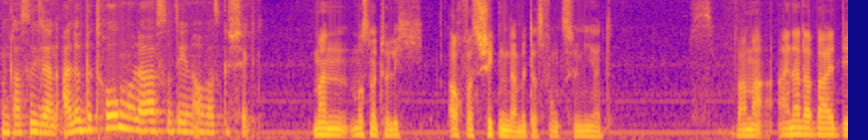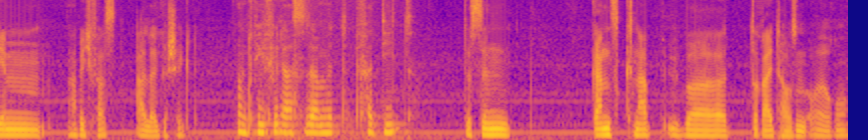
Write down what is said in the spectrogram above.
Und hast du die dann alle betrogen oder hast du denen auch was geschickt? Man muss natürlich auch was schicken, damit das funktioniert. War mal einer dabei, dem habe ich fast alle geschickt. Und wie viel hast du damit verdient? Das sind ganz knapp über 3000 Euro.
